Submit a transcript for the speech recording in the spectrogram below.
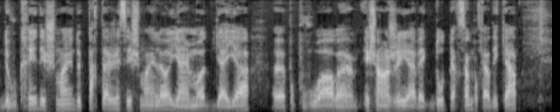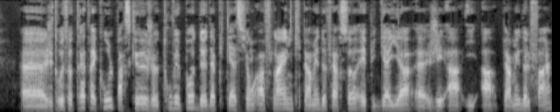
de vous créer des chemins, de partager ces chemins-là. Il y a un mode Gaia euh, pour pouvoir échanger avec d'autres personnes pour faire des cartes. Euh, j'ai trouvé ça très très cool parce que je trouvais pas d'application offline qui permet de faire ça et puis Gaia euh, G-A-I-A permet de le faire.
